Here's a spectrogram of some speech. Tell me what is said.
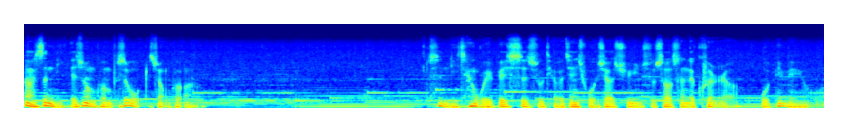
那是你的状况，不是我的状况，是你在违背世俗条件活下去所造成的困扰，我并没有啊。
